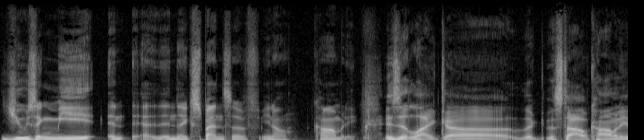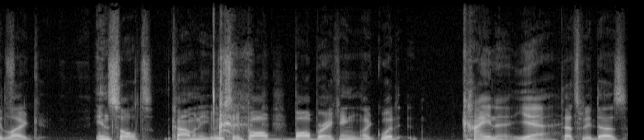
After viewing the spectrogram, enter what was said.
using me in in the expense of you know comedy. Is it like uh, the the style of comedy like insult comedy when you say ball ball breaking? Like what? Kinda, yeah. That's what he does.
